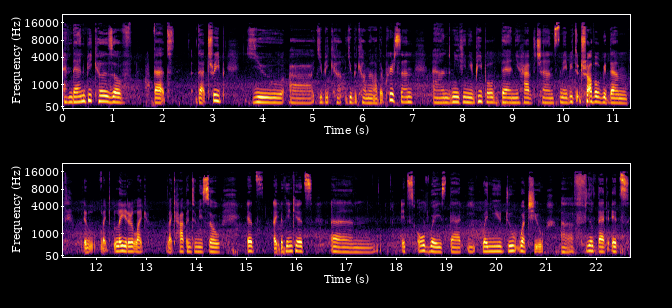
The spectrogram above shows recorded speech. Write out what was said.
and then because of that that trip you uh, you become you become another person and meeting new people then you have the chance maybe to travel with them like later like like happened to me. So it's I think it's um, it's always that when you do what you uh, feel that it's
